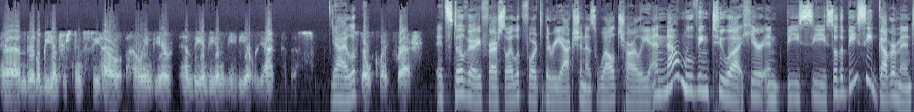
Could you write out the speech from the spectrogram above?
And it'll be interesting to see how, how India and the Indian media react to this. Yeah, I look still quite fresh. It's still very fresh, so I look forward to the reaction as well, Charlie. And now moving to uh, here in BC. So the BC government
